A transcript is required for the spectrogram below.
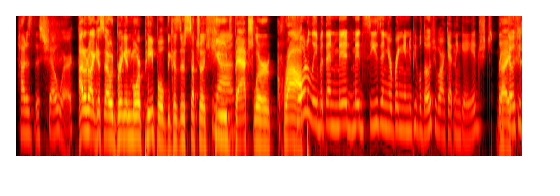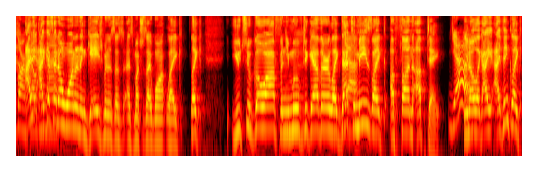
how does this show work? I don't know. I guess I would bring in more people because there's such a huge Yeah. bachelor crop. Totally, but then mid mid season you're bringing in new people. Those people aren't getting engaged. Like right. those people aren't. I, I guess that. I don't want an engagement as, as as much as I want like like you two go off and you move together. Like that to Mm-hmm. Me is like a fun update. Yeah. You know, like I I think like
